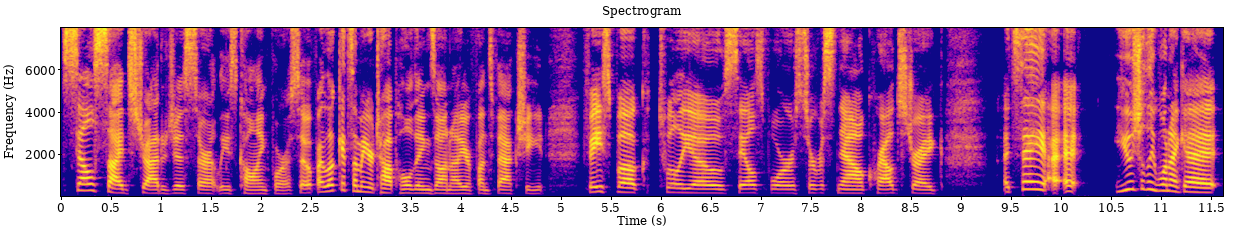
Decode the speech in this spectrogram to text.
sell side strategists are at least calling for. So if I look at some of your top holdings on uh, your fund's fact sheet, Facebook, Twilio, Salesforce, ServiceNow, CrowdStrike, I'd say I, usually when I get,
